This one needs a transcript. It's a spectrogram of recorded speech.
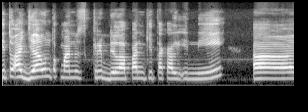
itu aja untuk manuskrip 8 kita kali ini. Eh,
